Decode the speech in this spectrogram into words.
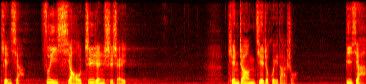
天下。”最小之人是谁？天章接着回答说：“陛下，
